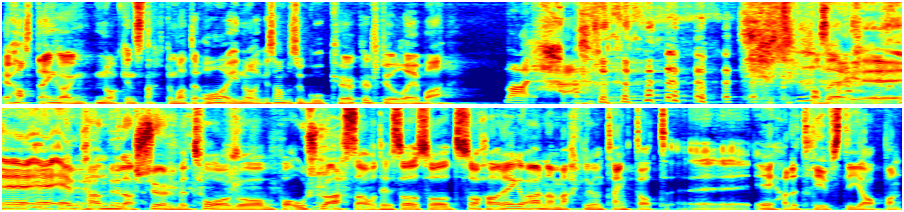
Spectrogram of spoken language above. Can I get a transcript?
jeg hørte en gang noen snakket om at å, i Norge så har vi så god køkultur. Og jeg bare Nei. Altså, jeg, jeg, jeg, pendler sjøl med tog, og på Oslo S av og til så, så, så har jeg og Anna merkelig tenkt at eh, jeg hadde trivst i Japan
